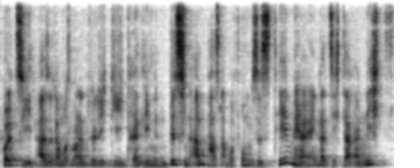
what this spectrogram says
vollzieht. Also da muss man natürlich die Trendlinien ein bisschen anpassen, aber vom System her ändert sich daran nichts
